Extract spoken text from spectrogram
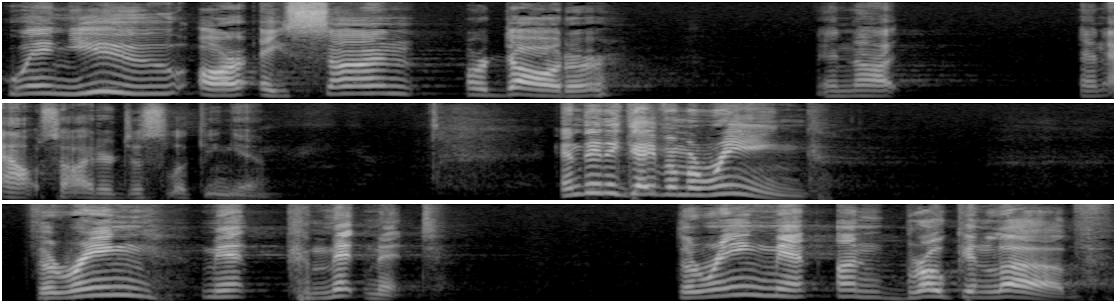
when you are a son or daughter and not an outsider just looking in. And then he gave him a ring. The ring meant commitment. The ring meant unbroken love.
